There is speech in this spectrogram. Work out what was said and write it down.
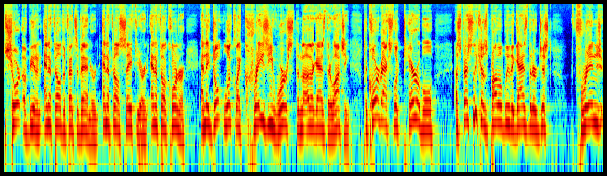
short of being an NFL defensive end or an NFL safety or an NFL corner, and they don't look like crazy worse than the other guys they're watching. The quarterbacks look terrible, especially because probably the guys that are just fringe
